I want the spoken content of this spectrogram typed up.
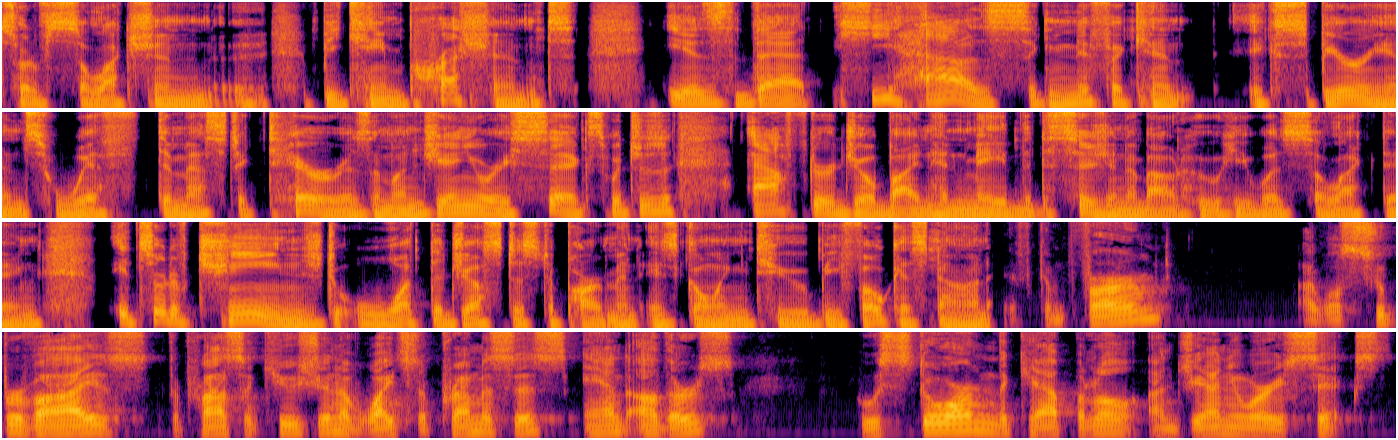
sort of selection uh, became prescient is that he has significant experience with domestic terrorism on January 6th, which is after Joe Biden had made the decision about who he was selecting. It sort of changed what the Justice Department is going to be focused on. If confirmed, I will supervise the prosecution of white supremacists and others who stormed the Capitol on January 6th,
